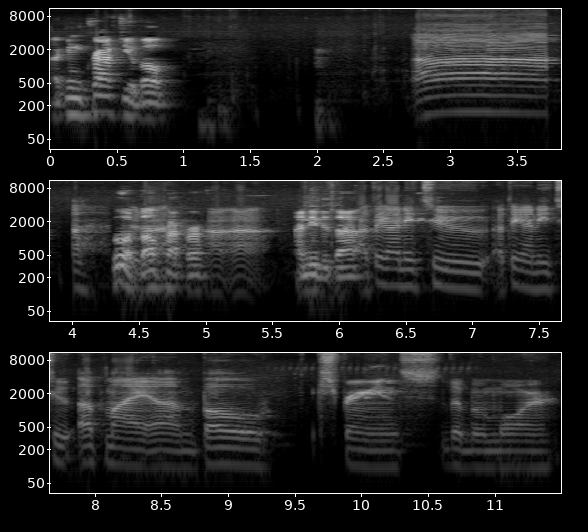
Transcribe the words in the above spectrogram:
I can craft you a bow. Uh. Ooh, a bell I- pepper. Uh, uh, I needed that. I think I need to. I think I need to up my um, bow experience a little bit more.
